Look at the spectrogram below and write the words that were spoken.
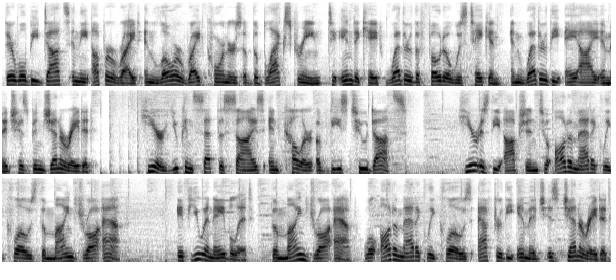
there will be dots in the upper right and lower right corners of the black screen to indicate whether the photo was taken and whether the AI image has been generated. Here you can set the size and color of these two dots. Here is the option to automatically close the MindDraw app. If you enable it, the MindDraw app will automatically close after the image is generated.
